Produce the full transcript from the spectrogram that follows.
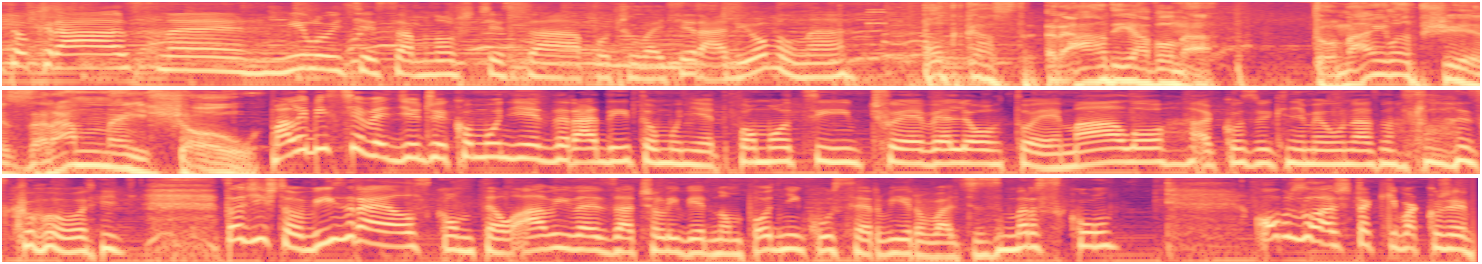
Je to krásne. Milujte sa, množte sa a počúvajte Rádio Vlna. Podcast Rádia Vlna. To najlepšie z rannej show. Mali by ste vedieť, že komu nie je rady, tomu nie pomoci. Čo je veľo, to je málo, ako zvykneme u nás na Slovensku hovoriť. Totižto v izraelskom Tel Avive začali v jednom podniku servírovať zmrzku. Obzvlášť takým akože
